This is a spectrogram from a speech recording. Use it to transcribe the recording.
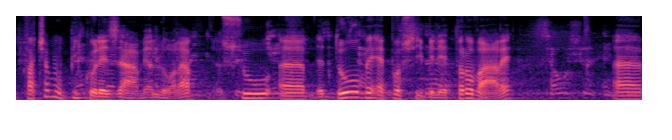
facciamo un piccolo esame allora su eh, dove è possibile trovare eh,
